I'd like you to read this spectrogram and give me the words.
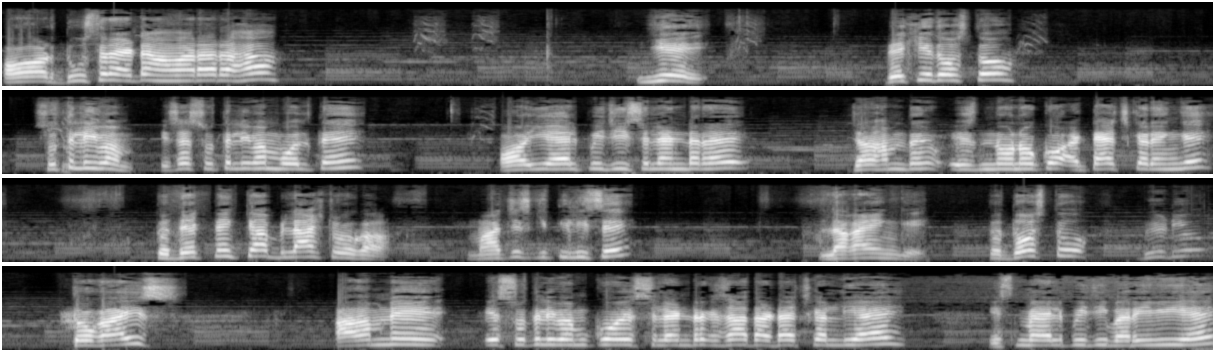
और दूसरा आइटम हमारा रहा ये। देखिए दोस्तों सुतलीवम, इसे सुतलीवम बोलते हैं। और ये एलपीजी सिलेंडर है, जब हम इस दोनों को अटैच करेंगे तो देखते हैं क्या ब्लास्ट होगा। माचिस की तिली से लगाएँगे। तो दोस्तों, वीडियो तो गाइस हमने इस सुतलीवम को इस सिलेंडर के साथ अटैच कर लिया है। इसमें एलपीजी भरी हुई है।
